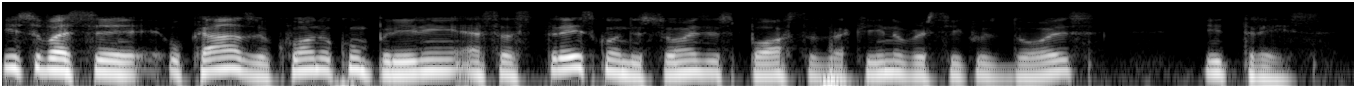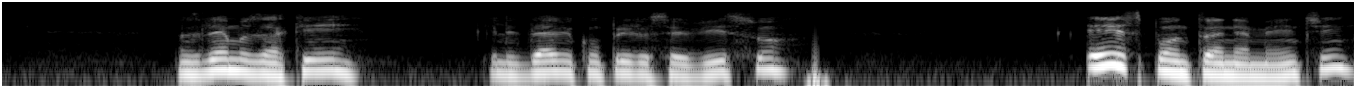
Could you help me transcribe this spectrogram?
Isso vai ser o caso quando cumprirem essas três condições expostas aqui no versículos 2 e 3. Nós lemos aqui que eles devem cumprir o serviço espontaneamente,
